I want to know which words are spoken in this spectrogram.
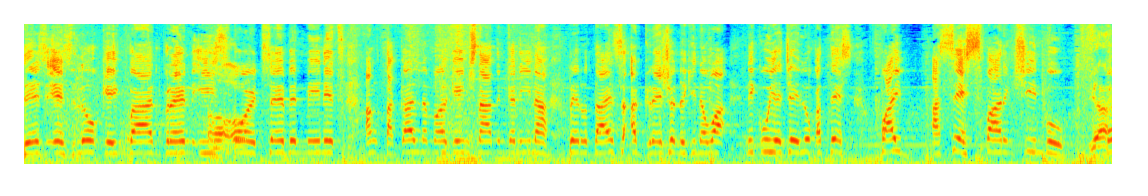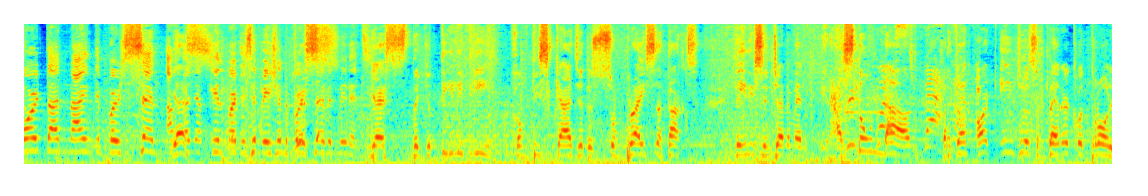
This is looking bad, friend. Esports, 7 minutes. Ang tagal ng mga games natin kanina. Pero dahil sa aggression na ginawa ni Kuya Jay, look at this. 5 assists, paring Shinbu. Yeah. More than 90% ang Yes. kanyang kill participation the first 7 minutes. Yes, the utility of this gadget, the surprise attacks, ladies and gentlemen, it has toned down. But again, Archangel has a better control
